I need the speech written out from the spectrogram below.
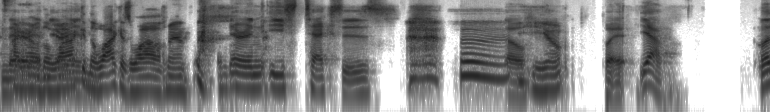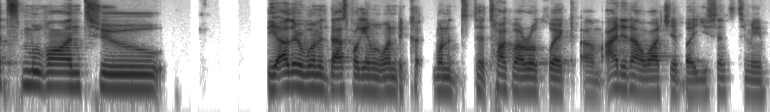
And I know the WAC. in, The WAC is wild, man. and they're in East Texas. Oh. Yep. But yeah, let's move on to the other women's basketball game we wanted to wanted to talk about real quick. Um, I did not watch it, but you sent it to me.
